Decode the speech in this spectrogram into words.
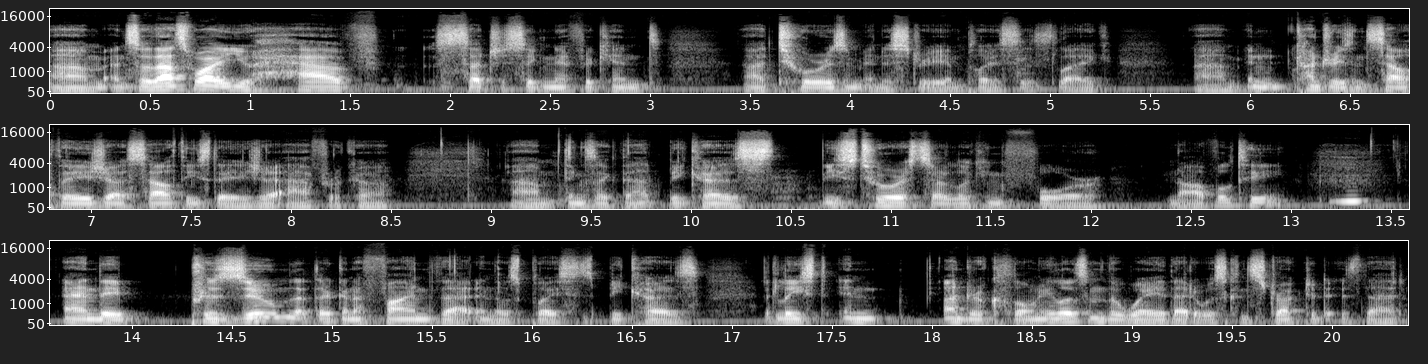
Um, and so that's why you have such a significant uh, tourism industry in places like um, in countries in South Asia, Southeast Asia, Africa, um, things like that, because these tourists are looking for novelty, mm-hmm. and they presume that they're going to find that in those places because, at least in under colonialism, the way that it was constructed is that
